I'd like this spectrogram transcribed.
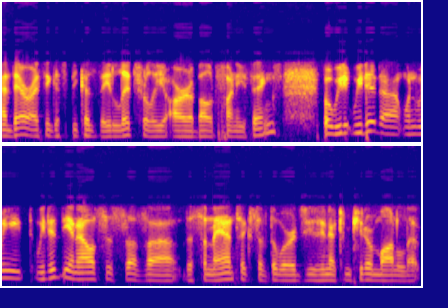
And there, I think it's because they literally are about funny things. But we we did uh, when we we did the analysis of uh, the semantics of the words using a computer model that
